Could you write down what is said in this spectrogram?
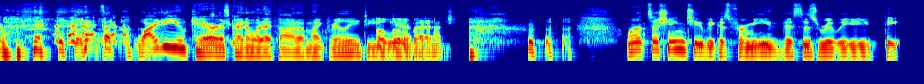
it's like, why do you care? Is kind of what I thought. I'm like, really? Do you A care little that much? well, it's a shame too because for me, this is really the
